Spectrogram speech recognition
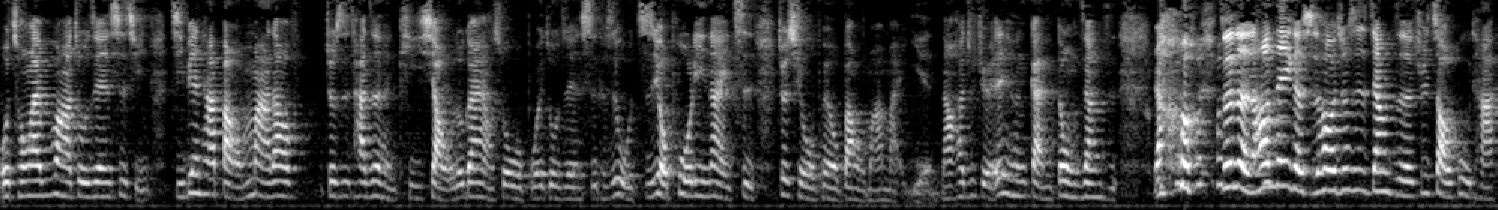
我从来不帮她做这件事情，即便她把我骂到。就是他真的很踢笑，我都跟他讲说，我不会做这件事。可是我只有破例那一次，就请我朋友帮我妈买烟，然后他就觉得哎、欸、很感动这样子，然后 真的，然后那个时候就是这样子的去照顾他。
